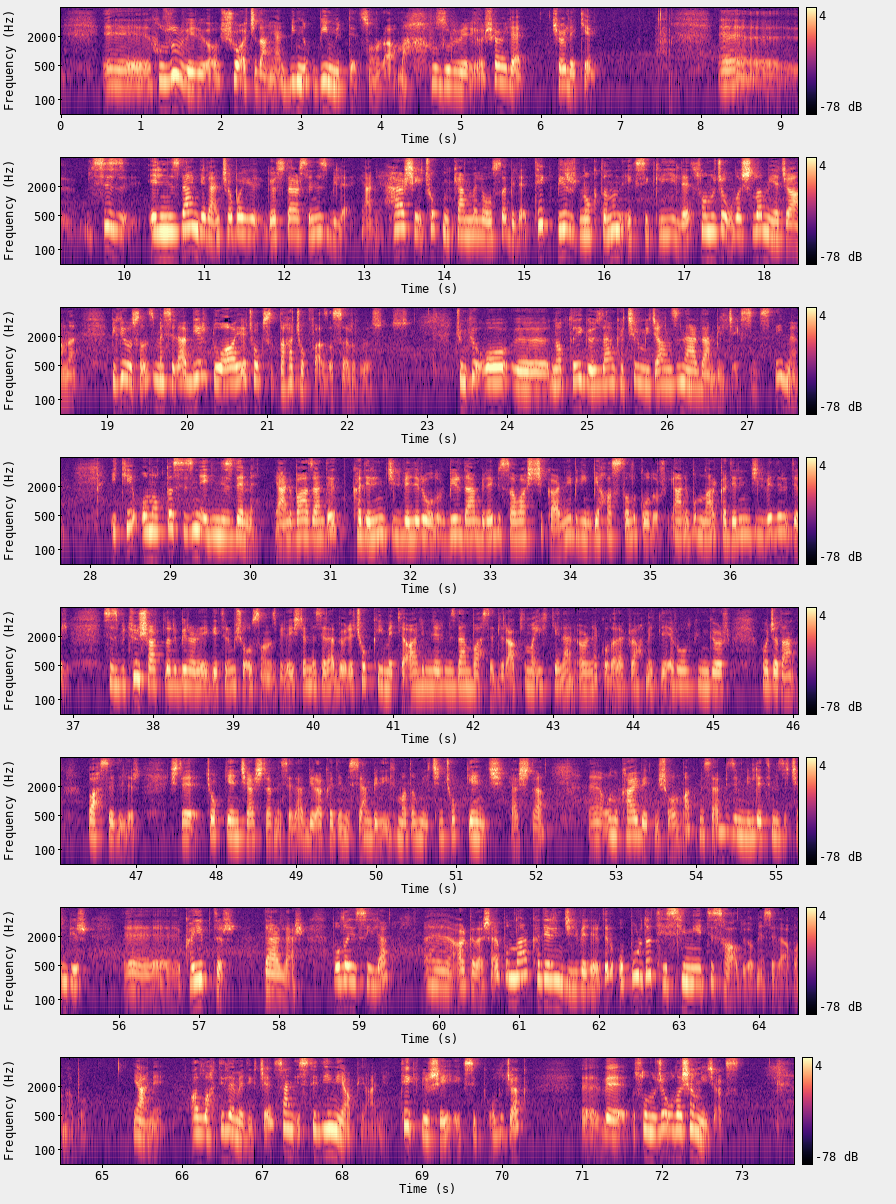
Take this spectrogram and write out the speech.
E, huzur veriyor şu açıdan yani bir, bir müddet sonra ama huzur veriyor. Şöyle, şöyle ki e, siz elinizden gelen çabayı gösterseniz bile yani her şey çok mükemmel olsa bile tek bir noktanın eksikliğiyle sonuca ulaşılamayacağını biliyorsanız mesela bir duaya çok daha çok fazla sarılıyorsunuz. Çünkü o e, noktayı gözden kaçırmayacağınızı nereden bileceksiniz değil mi? İki, o nokta sizin elinizde mi? Yani bazen de kaderin cilveleri olur. Birdenbire bir savaş çıkar, ne bileyim bir hastalık olur. Yani bunlar kaderin cilveleridir. Siz bütün şartları bir araya getirmiş olsanız bile işte mesela böyle çok kıymetli alimlerimizden bahsedilir. Aklıma ilk gelen örnek olarak rahmetli Erol Güngör hocadan bahsedilir. İşte çok genç yaşta mesela bir akademisyen, bir ilim adamı için çok genç yaşta e, onu kaybetmiş olmak mesela bizim milletimiz için bir e, kayıptır derler. Dolayısıyla e, arkadaşlar bunlar kaderin cilveleridir. O burada teslimiyeti sağlıyor mesela bana bu. Yani Allah dilemedikçe sen istediğini yap yani. Tek bir şey eksik olacak e, ve sonuca ulaşamayacaksın.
